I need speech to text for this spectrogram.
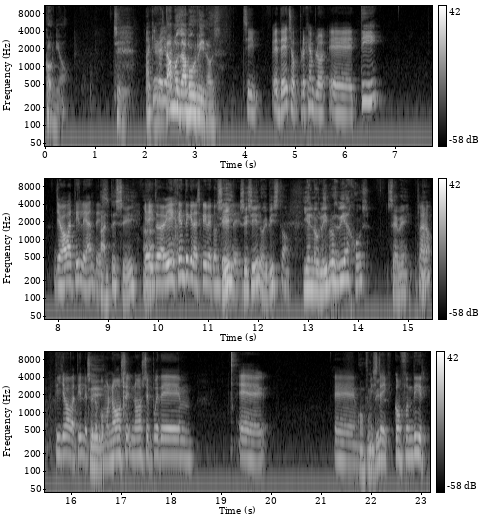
Coño. Sí. Aquí estamos aburridos. Sí, eh, de hecho, por ejemplo, eh, ti llevaba tilde antes. Antes sí. Y ahí todavía hay gente que la escribe con Sí, tilde. sí, sí, lo he visto. Y en los libros viejos se ve. ¿no? Claro, ti llevaba tilde, Sí. pero como no se, no se puede mm, eh, eh, Confundir. mistake, confundir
